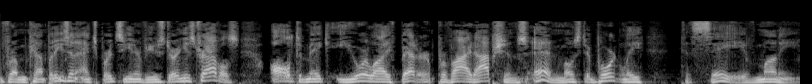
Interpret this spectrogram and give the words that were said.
from companies and experts he interviews during his travels, all to make your life better, provide options, and most importantly, to save money.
